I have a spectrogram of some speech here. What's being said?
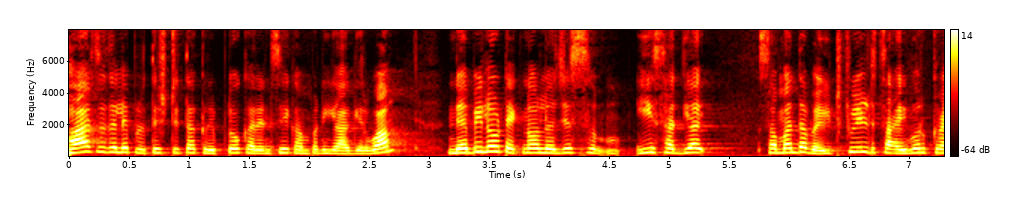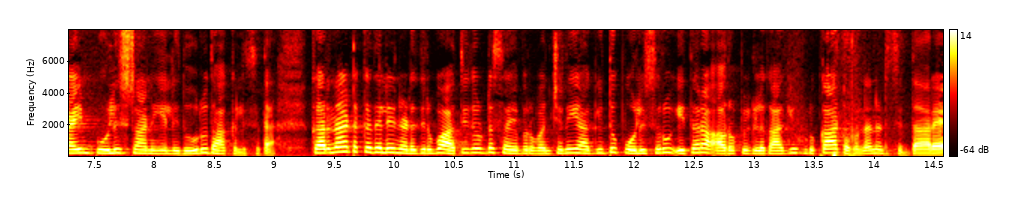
ಭಾರತದಲ್ಲಿ ಪ್ರತಿಷ್ಠಿತ ಕ್ರಿಪ್ಟೋ ಕರೆನ್ಸಿ ಕಂಪನಿಯಾಗಿರುವ ನೆಬಿಲೋ ಟೆಕ್ನಾಲಜೀಸ್ ಈ ಸದ್ಯ ಸಂಬಂಧ ವೈಟ್ಫೀಲ್ಡ್ ಸೈಬರ್ ಕ್ರೈಮ್ ಪೊಲೀಸ್ ಠಾಣೆಯಲ್ಲಿ ದೂರು ದಾಖಲಿಸಿದೆ. ಕರ್ನಾಟಕದಲ್ಲಿ ನಡೆದಿರುವ ಅತಿದೊಡ್ಡ ಸೈಬರ್ ವಂಚನೆಯಾಗಿದ್ದು ಪೊಲೀಸರು ಇತರ ಆರೋಪಿಗಳಿಗಾಗಿ ಹುಡುಕಾಟವನ್ನು ನಡೆಸಿದ್ದಾರೆ.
